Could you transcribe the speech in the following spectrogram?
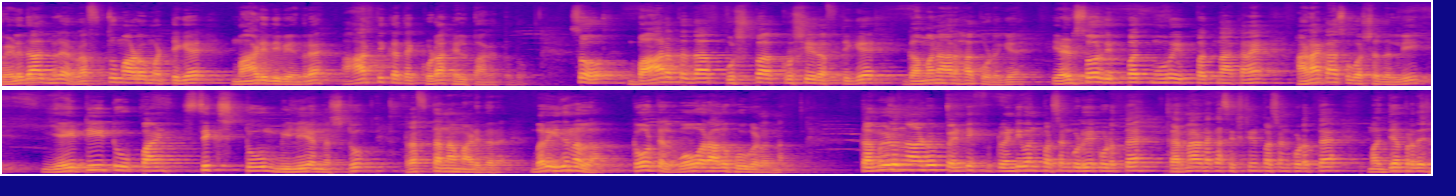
ಬೆಳೆದಾದ ಮೇಲೆ ರಫ್ತು ಮಾಡೋ ಮಟ್ಟಿಗೆ ಮಾಡಿದ್ದೀವಿ ಅಂದರೆ ಆರ್ಥಿಕತೆ ಕೂಡ ಹೆಲ್ಪ್ ಆಗುತ್ತದು. ಸೊ ಭಾರತದ ಪುಷ್ಪ ಕೃಷಿ ರಫ್ತಿಗೆ ಗಮನಾರ್ಹ ಕೊಡುಗೆ. ಎರಡು ಸಾವಿರದ ಇಪ್ಪತ್ತ್ಮೂರು ಇಪ್ಪತ್ತ್ನಾಲ್ಕನೇ ಹಣಕಾಸು ವರ್ಷದಲ್ಲಿ eighty two point six two ಮಿಲಿಯನ್ನಷ್ಟು ರಫ್ತನ್ನು ಮಾಡಿದ್ದಾರೆ. ಬರೀ ಇದನ್ನಲ್ಲ ಟೋಟಲ್ ಓವರ್ ಆಲ್ ಹೂಗಳನ್ನು. Tamil Nadu twenty twenty one percent ಕೊಡುಗೆ ಕೊಡುತ್ತೆ, ಕರ್ನಾಟಕ ಸಿಕ್ಸ್ಟೀನ್ ಪರ್ಸೆಂಟ್ ಕೊಡುತ್ತೆ, ಮಧ್ಯಪ್ರದೇಶ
